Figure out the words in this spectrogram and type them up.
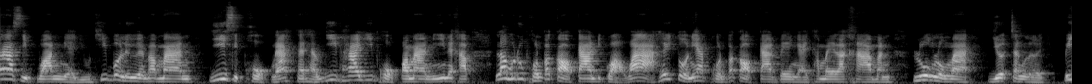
50 วันเนี่ยอยู่ที่บริเวณประมาณ 26 นะแถวๆ25 26 ประมาณนี้นะครับเรามาดูผลประกอบการดีกว่าว่าเฮ้ยตัวเนี้ยผลประกอบการเป็นยังไงทำไมราคามันร่วงลงมาเยอะจังเลย ปี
